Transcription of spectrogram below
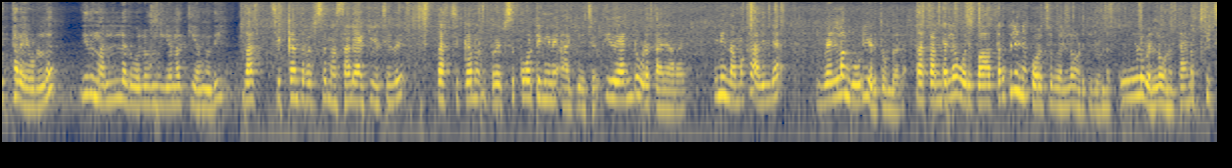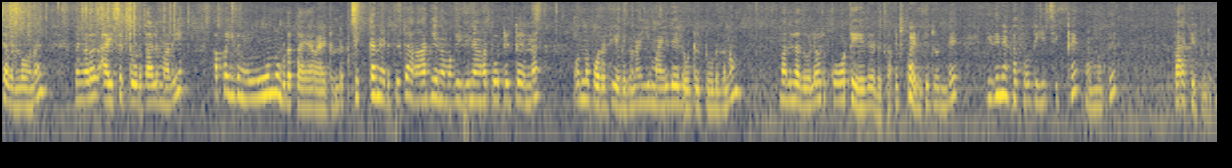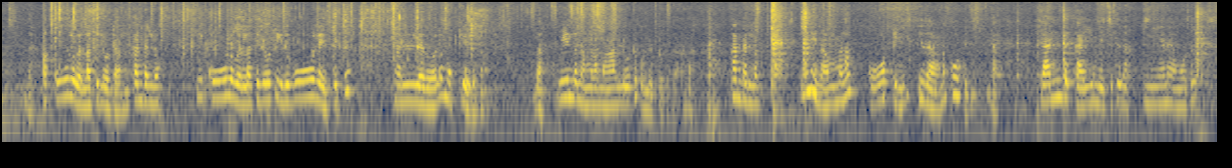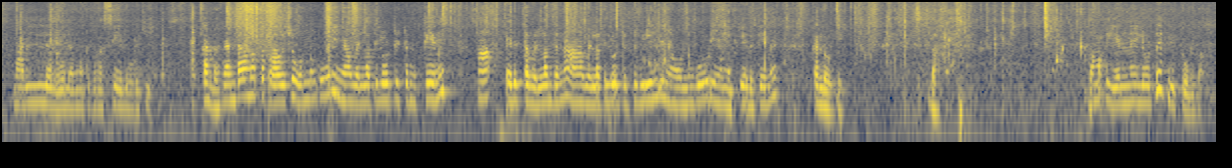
ഇത്രയേ ഉള്ളൂ. ഇത് നല്ലതുപോലെ ഒന്ന് ഇളക്കിയാൽ മതി. ദാ ചിക്കൻ ത്രിപ്സ് മസാല ആക്കി വെച്ചത്. ദാ ചിക്കൻ ത്രിപ്സ് കോട്ടിങ്ങിന് ആക്കി വെച്ചത്. ഇത് രണ്ടും കൂടെ തയ്യാറായി ഇനി നമുക്ക് അതിന്റെ വെള്ളം കൂടി എടുത്തുകൊണ്ട് വരാം. ദാ കണ്ടല്ലോ ഒരു പാത്രത്തിൽ ഞാൻ കുറച്ച് വെള്ളം എടുത്തിട്ടുണ്ട്. കൂൾ വെള്ളമാണ് തണുപ്പിച്ച വെള്ളമാണ്. നിങ്ങൾ ഐസ് ഇട്ട് കൊടുത്താലും മതി. അപ്പോൾ ഇത് മൂന്നും കൂടെ തയ്യാറായിട്ടുണ്ട്. ചിക്കൻ എടുത്തിട്ട് ആദ്യം നമുക്ക് ഇതിനകത്തോട്ടിട്ട് തന്നെ ഒന്ന് പുരട്ടിയെടുക്കണം. ഈ മൈദയിലോട്ട് ഇട്ട് കൊടുക്കണം. നല്ലതുപോലെ ഒരു കോട്ട് ചെയ്തെടുക്കാം ഇപ്പോൾ എടുത്തിട്ടുണ്ട്. ഇതിനകത്തോട്ട് ഈ ചിക്കൻ നമുക്ക് പറക്കിട്ട് കൊടുക്കണം. ആ കൂൾ വെള്ളത്തിലോട്ടാണ്. കണ്ടല്ലോ ഈ കൂൾ വെള്ളത്തിലോട്ട് ഇതുപോലെ ഇട്ടിട്ട് നല്ലതുപോലെ മുക്കിയെടുക്കണം. ഇതാ വീണ്ടും നമ്മളെ മാവിലോട്ട് കൊണ്ടിട്ട് കൊടുക്കുക അതാ കണ്ടല്ലോ? ഇനി നമ്മളെ കോട്ടിങ് ഇതാണ് കോട്ടിങ് ഇതാ രണ്ട് കൈയും വെച്ചിട്ട് ഇതാ ഇങ്ങനെ അങ്ങോട്ട് നല്ലപോലെ അങ്ങോട്ട് പ്രസ് ചെയ്ത് കൊടുക്കി. കണ്ടോ? രണ്ടാമത്തെ പ്രാവശ്യം ഒന്നും കൂടി ഞാൻ വെള്ളത്തിലോട്ടിട്ട് മുക്കേന്ന് ആ എടുത്ത വെള്ളം തന്നെ ആ വെള്ളത്തിലോട്ടിട്ട് വീണ്ടും ഞാൻ ഒന്നും കൂടി ഞാൻ മുക്കിയെടുക്കേന്ന് കണ്ടോക്കി ഇതാ നമുക്ക് എണ്ണയിലോട്ട് ഇട്ട് കൊടുക്കാം.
